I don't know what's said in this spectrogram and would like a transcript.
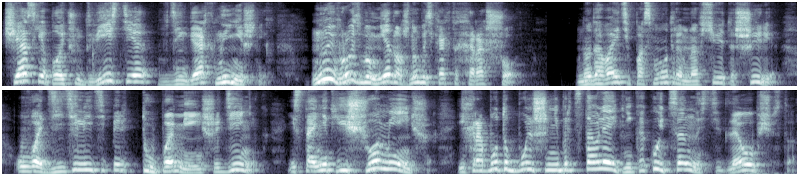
Сейчас я плачу 200 в деньгах нынешних. Ну и вроде бы мне должно быть как-то хорошо. Но давайте посмотрим на все это шире. У водителей теперь тупо меньше денег и станет еще меньше. Их работа больше не представляет никакой ценности для общества.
